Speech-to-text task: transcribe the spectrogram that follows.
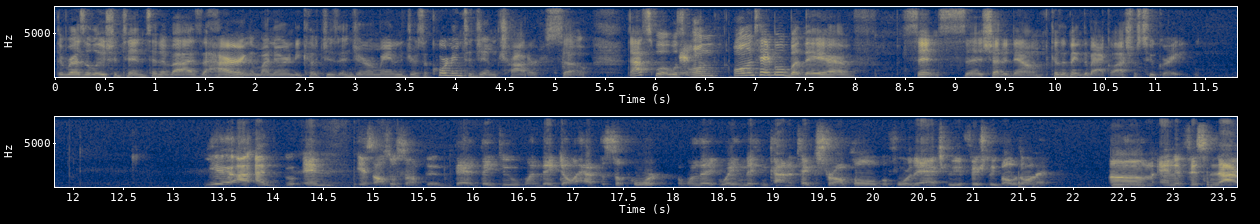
the resolution to incentivize the hiring of minority coaches and general managers, according to Jim Trotter. So that's what was on on the table, but they have since uh, shut it down because I think the backlash was too great. Yeah, I, I, and it's also something that they do when they don't have the support, when they when they can kind of take a straw poll before they actually officially vote on it. Um, and if it's not,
